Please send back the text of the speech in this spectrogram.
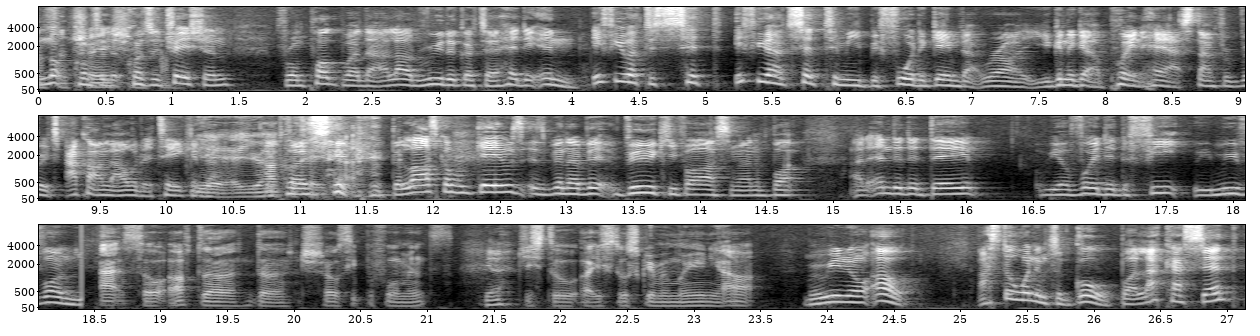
not confident Concentration. from Pogba that allowed Rudiger to head it in. If you had to said, if you had said to me before the game that right, you're gonna get a point here at Stamford Bridge, I can't lie, I would have taken that. Yeah, you have to because take that. the last couple of games has been a bit booky for us, man. But at the end of the day, we avoided defeat. We move on. Uh, so after the Chelsea performance, Yeah, do you still are you still screaming Mourinho out? Mourinho out. I still want him to go, but like I said,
